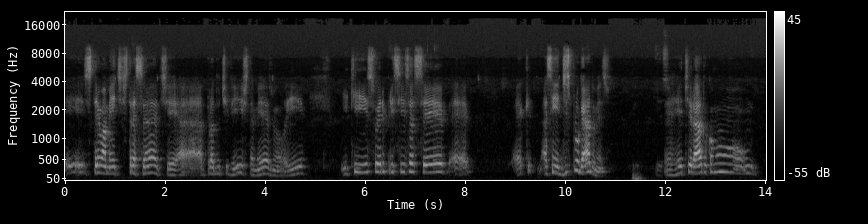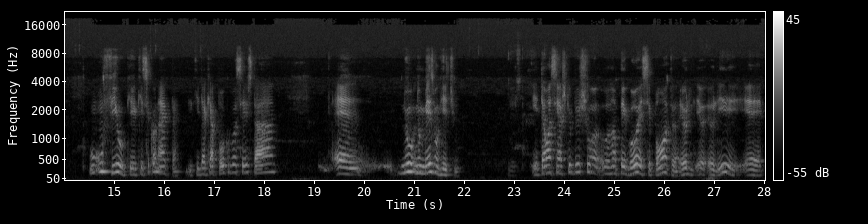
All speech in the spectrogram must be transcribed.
extremamente estressante, a, produtivista mesmo, e, e que isso ele precisa ser é, é, assim desplugado mesmo. É retirado como um, um, um, fio que, que se conecta e que daqui a pouco você está é, no, no mesmo ritmo. Isso. Então, assim, acho que o bicho o Han pegou esse ponto. Eu, eu, eu li, é,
